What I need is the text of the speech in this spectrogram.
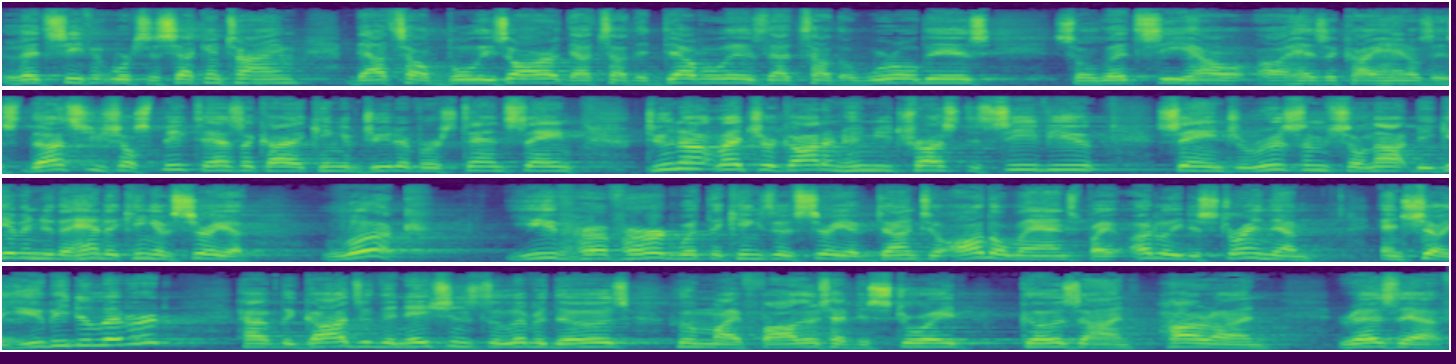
Let's see if it works the second time. That's how bullies are. That's how the devil is. That's how the world is. So let's see how uh, Hezekiah handles this. Thus you shall speak to Hezekiah, king of Judah, verse 10, saying, Do not let your God in whom you trust deceive you, saying, Jerusalem shall not be given to the hand of the king of Syria. Look, ye have heard what the kings of Syria have done to all the lands by utterly destroying them. And shall you be delivered? have the gods of the nations delivered those whom my fathers have destroyed Gozan, Haran, Rezeph,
